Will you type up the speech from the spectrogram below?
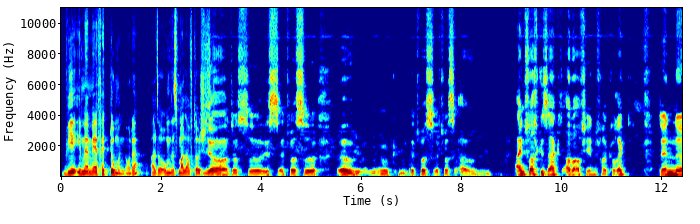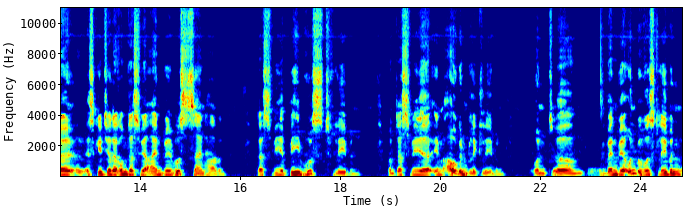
wir immer mehr verdummen, oder? Also um das mal auf Deutsch zu sagen. Ja, das äh, ist etwas, äh, äh, etwas, etwas äh, einfach gesagt, aber auf jeden Fall korrekt. Denn äh, es geht ja darum, dass wir ein Bewusstsein haben, dass wir bewusst leben und dass wir im Augenblick leben. Und äh, wenn wir unbewusst leben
